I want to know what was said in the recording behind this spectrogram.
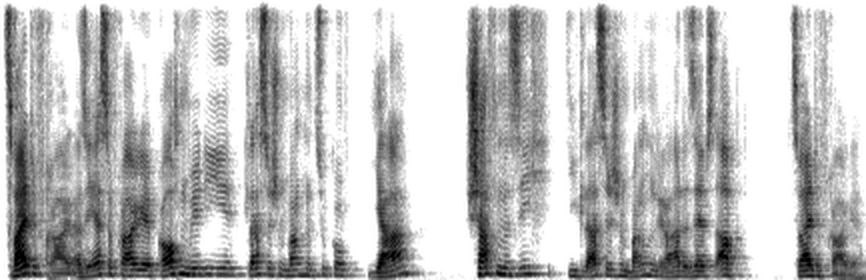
Zweite Frage, also erste Frage, brauchen wir die klassischen Banken in Zukunft? Ja. Schaffen sich die klassischen Banken gerade selbst ab? Zweite Frage.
